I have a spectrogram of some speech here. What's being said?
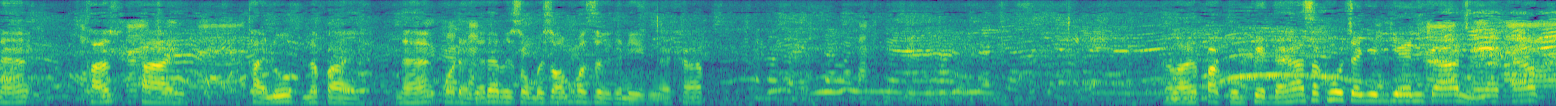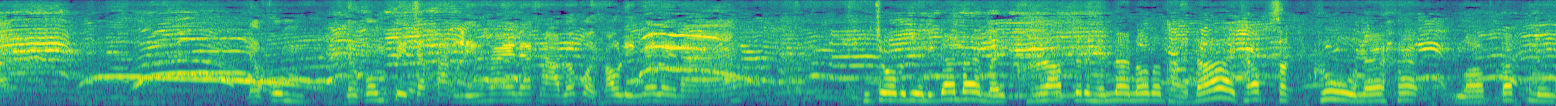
นะฮะทัสถ่าย ถ่ายรูปแล้วไปนะฮะพอเดี๋ยวจะได้ไปส่งไปซ้อมคอนเสิร์ตกันอีกนะครับเราปักกลุ่มปิดนะฮะสักครู่ใจเย็นๆกันนะครับ เดี๋ยวกลุ่มเดี๋ยวกลุ่มปิดจะปักลิงก์ให้นะครับ แล้วกดเข้าลิงก์ได้เลยนะ พี่โจไปยืนอีกด้านได้ไหมครับ จะได้เห็นหน้าน้องตอนถ่ายได้ครับ สักครู่นะฮะรอแป๊บหนึ่ง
